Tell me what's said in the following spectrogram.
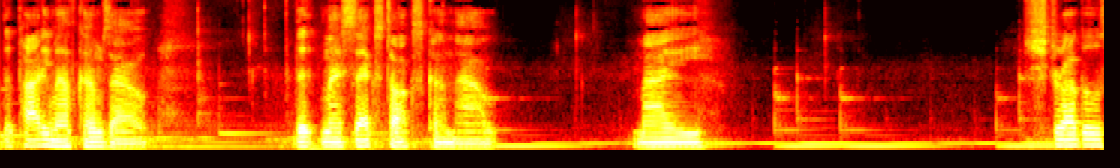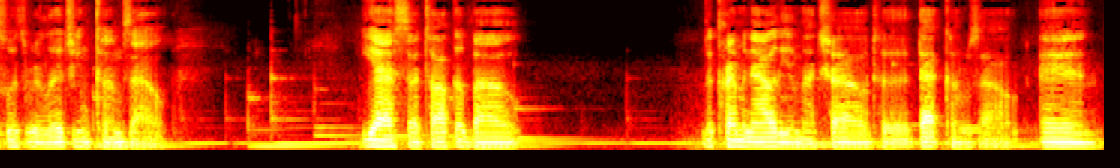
the potty mouth comes out, that my sex talks come out, my struggles with religion comes out yes, I talk about the criminality in my childhood. That comes out. And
